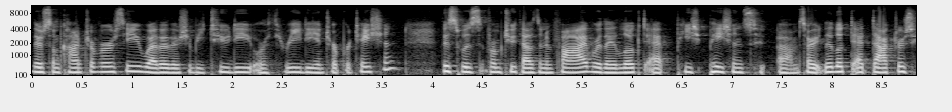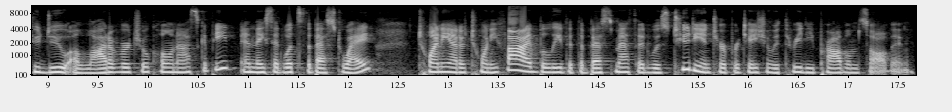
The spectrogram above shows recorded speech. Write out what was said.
there's some controversy whether there should be 2D or 3D interpretation. This was from 2005, where they looked at patients. Um, sorry, they looked at doctors who do a lot of virtual colonoscopy, and they said, "What's the best way?" 20 out of 25 believe that the best method was 2D interpretation with 3D problem solving.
